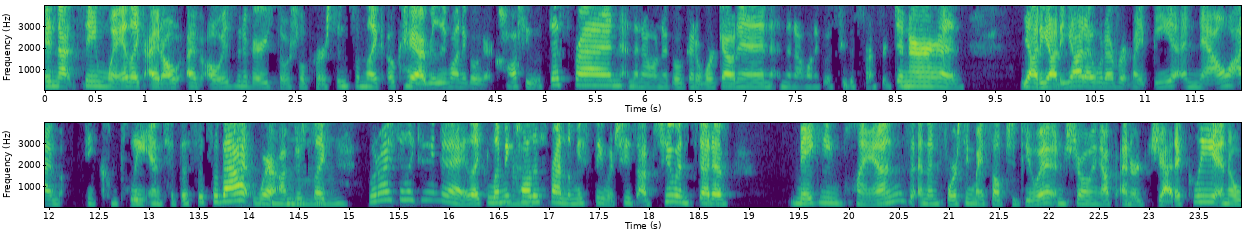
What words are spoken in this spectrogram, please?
in that same way like I'd al- i've always been a very social person so i'm like okay i really want to go get coffee with this friend and then i want to go get a workout in and then i want to go see this friend for dinner and yada yada yada whatever it might be and now i'm the complete antithesis of that where mm. i'm just like mm. what do i feel like doing today like let me call this friend let me see what she's up to instead of making plans and then forcing myself to do it and showing up energetically in a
